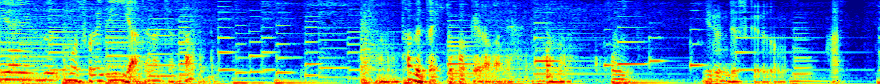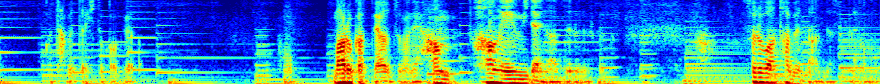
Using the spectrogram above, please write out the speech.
りあえずもうそれでいいやってなっちゃった？あの食べた一かけらがねあのここにいるんですけれども。はい。これ食べた一かけら。丸かったやつがね半半円みたいになってるんですけど。それは食べたんですけども。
